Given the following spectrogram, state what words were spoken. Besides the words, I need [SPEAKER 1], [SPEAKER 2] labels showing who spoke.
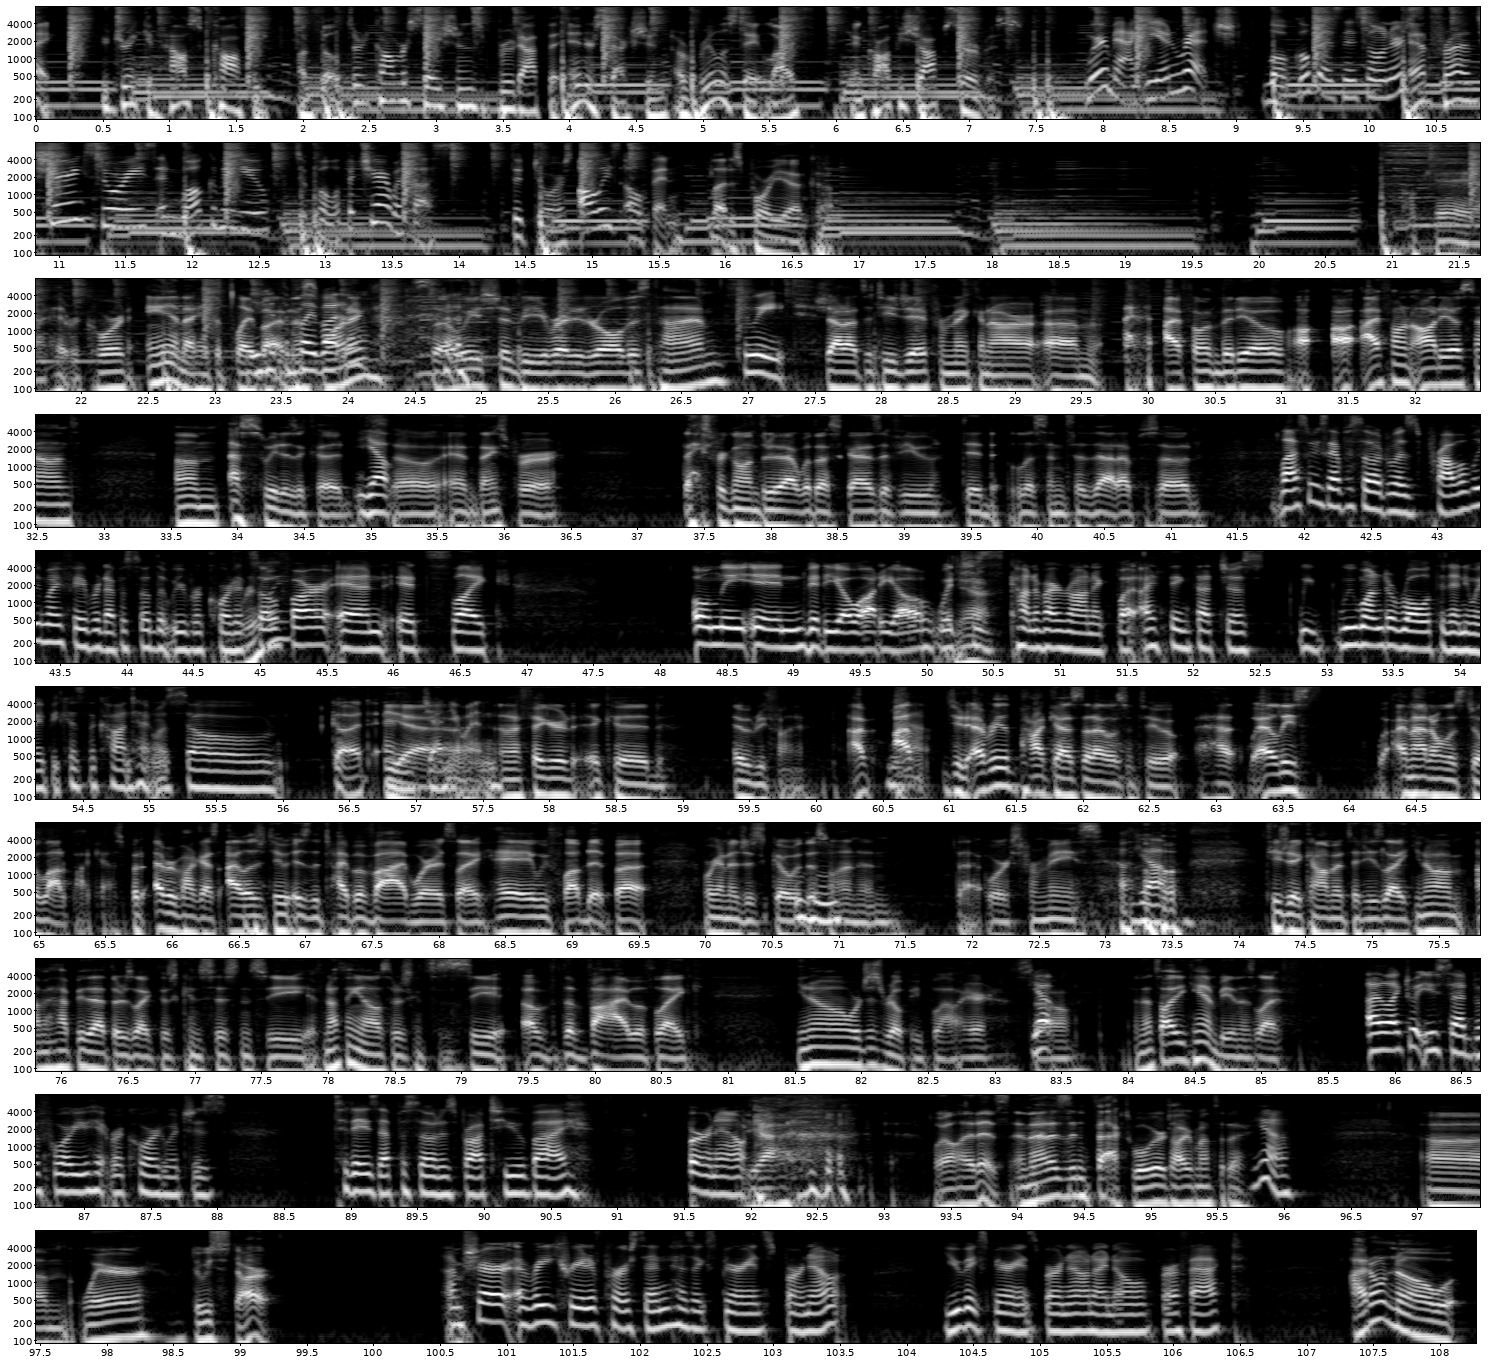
[SPEAKER 1] Hey, you're drinking house coffee, unfiltered conversations brewed at the intersection of real estate life and coffee shop service.
[SPEAKER 2] We're Maggie and Rich, local business owners
[SPEAKER 1] And friends.
[SPEAKER 2] sharing stories and welcoming you to pull up a chair with us. The door's always open.
[SPEAKER 1] Let us pour you a cup. Okay, I hit record and I hit the play
[SPEAKER 2] You
[SPEAKER 1] button
[SPEAKER 2] the play
[SPEAKER 1] this
[SPEAKER 2] button?
[SPEAKER 1] morning. so we should be ready to roll this time.
[SPEAKER 2] Sweet.
[SPEAKER 1] Shout out to TJ for making our um, iPhone video, uh, uh, iPhone audio sound um, as sweet as it could.
[SPEAKER 2] Yep.
[SPEAKER 1] So, and thanks for thanks for going through that with us, guys. If you did listen to that episode,
[SPEAKER 2] Last week's episode was probably my favorite episode that we've recorded so far, and it's like only in video audio, which
[SPEAKER 1] Yeah.
[SPEAKER 2] is kind of ironic. But I think that just we we wanted to roll with it anyway because the content was so good and
[SPEAKER 1] yeah,
[SPEAKER 2] genuine.
[SPEAKER 1] and I figured it could, it would be fine. I've,
[SPEAKER 2] Yeah.
[SPEAKER 1] I've, dude, every podcast that I listen to, ha at least, and I don't listen to a lot of podcasts, but every podcast I listen to is the type of vibe where it's like, hey, we flubbed it, but we're gonna just go with this one, and that works for me. So.
[SPEAKER 2] Mm-hmm.
[SPEAKER 1] TJ commented, he's like, you know, I'm I'm happy that there's like this consistency. If nothing else, there's consistency of the vibe of like, you know, we're just real people out here. So,
[SPEAKER 2] Yep.
[SPEAKER 1] and that's all you can be in this life.
[SPEAKER 2] I liked what you said before you hit record, which is today's episode is brought to you by Burnout.
[SPEAKER 1] Yeah. well, it is. And that is, in fact, what we were talking about today.
[SPEAKER 2] Yeah.
[SPEAKER 1] Um, where do we start?
[SPEAKER 2] I'm sure every creative person has experienced burnout. You've experienced burnout, I know for a fact.
[SPEAKER 1] I don't know.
